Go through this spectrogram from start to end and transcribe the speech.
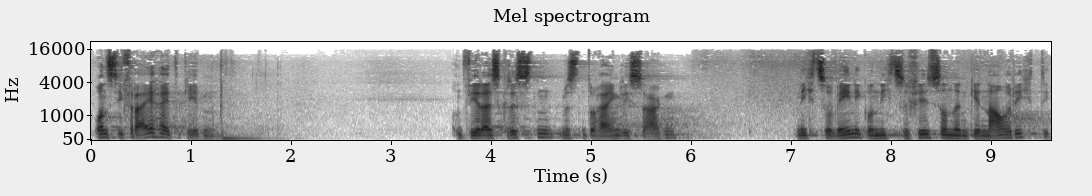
uns die Freiheit geben. Und wir als Christen müssten doch eigentlich sagen, nicht zu wenig und nicht zu viel, sondern genau richtig.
